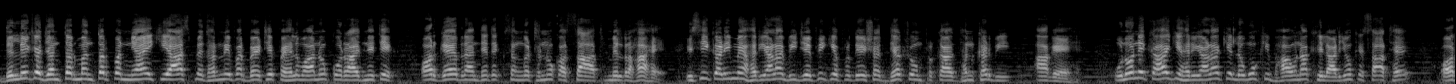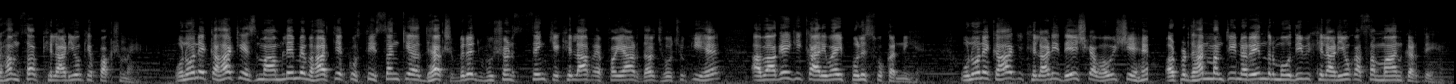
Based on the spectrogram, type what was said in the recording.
दिल्ली के जंतर मंतर पर न्याय की आस में धरने पर बैठे पहलवानों को राजनीतिक और गैर राजनीतिक संगठनों का साथ मिल रहा है। इसी कड़ी में हरियाणा बीजेपी के प्रदेश अध्यक्ष ओम प्रकाश धनखड़ भी आ गए हैं। उन्होंने कहा कि हरियाणा के लोगों की भावना खिलाड़ियों के साथ है और हम सब खिलाड़ियों के पक्ष में हैं। उन्होंने कहा कि इस मामले में भारतीय कुश्ती संघ के अध्यक्ष ब्रजभूषण सिंह के खिलाफ एफआईआर दर्ज हो चुकी है। अब आगे की कार्रवाई पुलिस को करनी है। उन्होंने कहा कि खिलाड़ी देश का भविष्य है और प्रधानमंत्री नरेंद्र मोदी भी खिलाड़ियों का सम्मान करते हैं।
